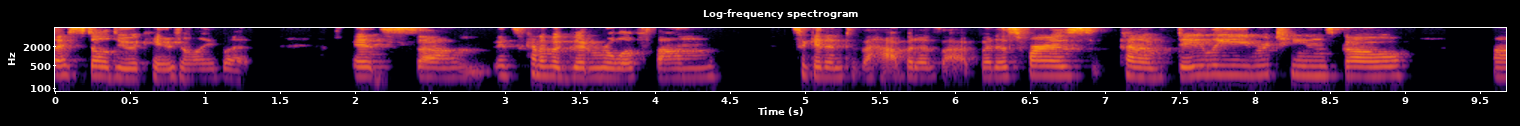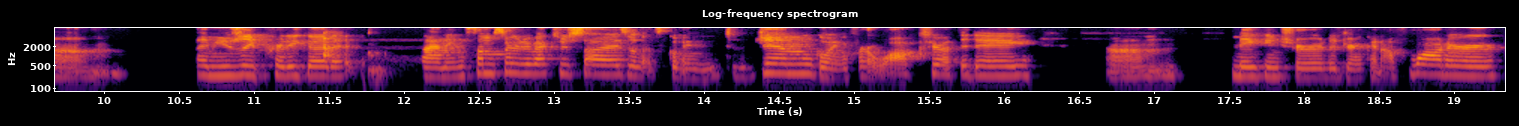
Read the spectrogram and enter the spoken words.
I still do occasionally, but it's um it's kind of a good rule of thumb to get into the habit of that. But as far as kind of daily routines go, um, I'm usually pretty good at planning some sort of exercise, whether that's going to the gym, going for a walk throughout the day, um, making sure to drink enough water,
